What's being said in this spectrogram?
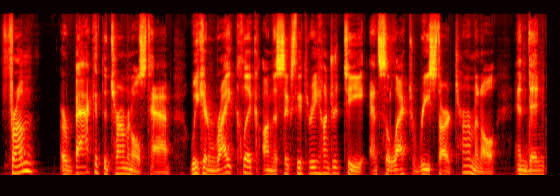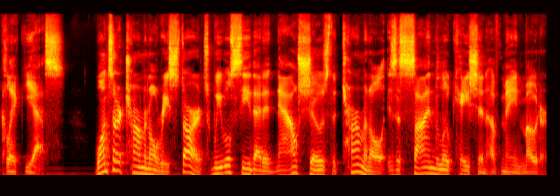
From or back at the Terminals tab, we can right click on the 6300T and select Restart Terminal and then click Yes. Once our terminal restarts, we will see that it now shows the terminal is assigned the location of main motor.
